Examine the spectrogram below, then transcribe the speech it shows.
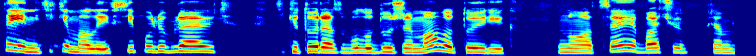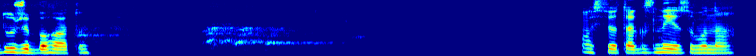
Та і не тільки малий, всі полюбляють. Тільки той раз було дуже мало той рік. Ну, а це я бачу прям дуже багато. Ось отак знизу вона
